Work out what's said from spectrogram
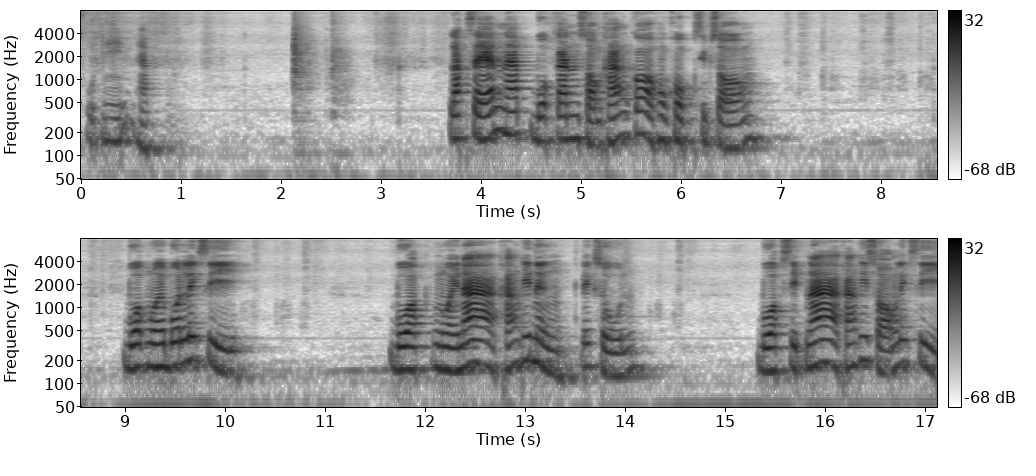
สูตรนี้นะครับ หลักแสนนะครับบวกกันสองครั้งก็หกหกสิบสองบวกหน่วยบนเลขสี่บวกหน่วยหน้าครั้งที่หนึ่งเลขศูนย์บวกสิบหน้าครั้งที่สองเลขสี่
